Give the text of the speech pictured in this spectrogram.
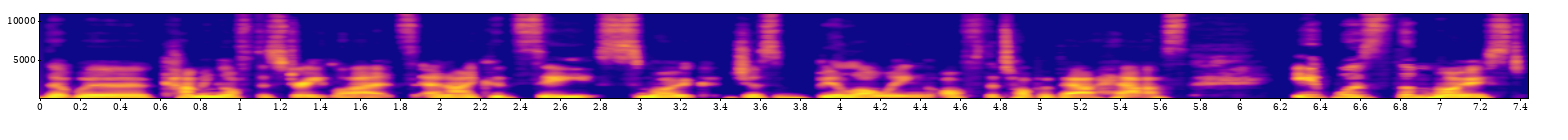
that were coming off the street lights and I could see smoke just billowing off the top of our house. It was the most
